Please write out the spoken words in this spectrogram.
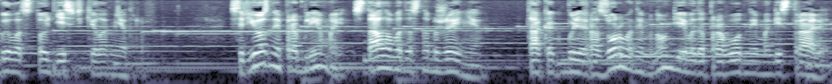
было 110 километров. Серьезной проблемой стало водоснабжение, так как были разорваны многие водопроводные магистрали.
